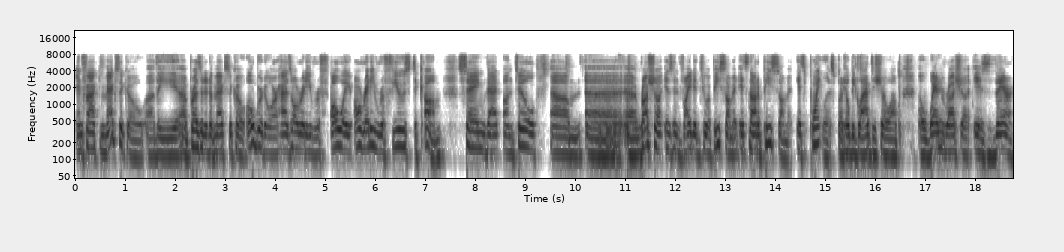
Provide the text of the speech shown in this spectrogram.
In fact, Mexico, uh, the uh, president of Mexico, Obrador, has already ref- always, already refused to come, saying that until um, uh, uh, Russia is invited to a peace summit, it's not a peace summit. It's pointless, but he'll be glad to show up uh, when Russia is there.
